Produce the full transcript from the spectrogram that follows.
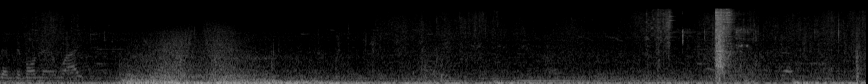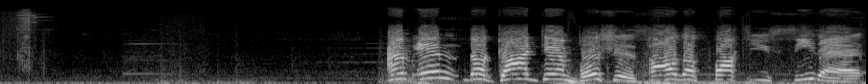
send them on their way. I'm in the goddamn bushes. How the fuck do you see that?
